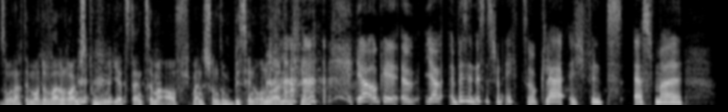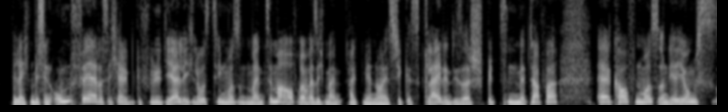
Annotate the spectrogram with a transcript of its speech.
so nach dem Motto, warum räumst du jetzt dein Zimmer auf? Ich meine, es ist schon so ein bisschen unordentlich hier. Ja, okay. ähm, Ja, ein bisschen ist es schon echt so. Klar, ich finde es erstmal vielleicht ein bisschen unfair, dass ich halt gefühlt jährlich losziehen muss und mein Zimmer aufräumen. Also ich meine, halt mir ein neues, schickes Kleid in dieser Spitzenmetapher äh, kaufen muss. Und ihr Jungs,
